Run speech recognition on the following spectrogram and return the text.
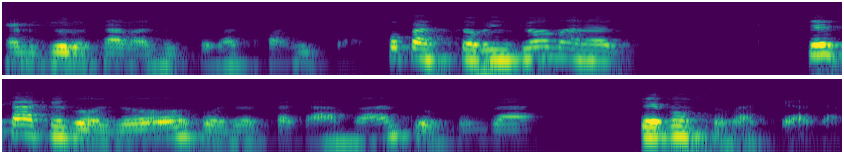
کمی جلوتر هم ازش صحبت خواهیم کرد. خب پس تا به اینجا من از سه سطح بازار بازار سطح اول دوم و سوم صحبت کردم.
